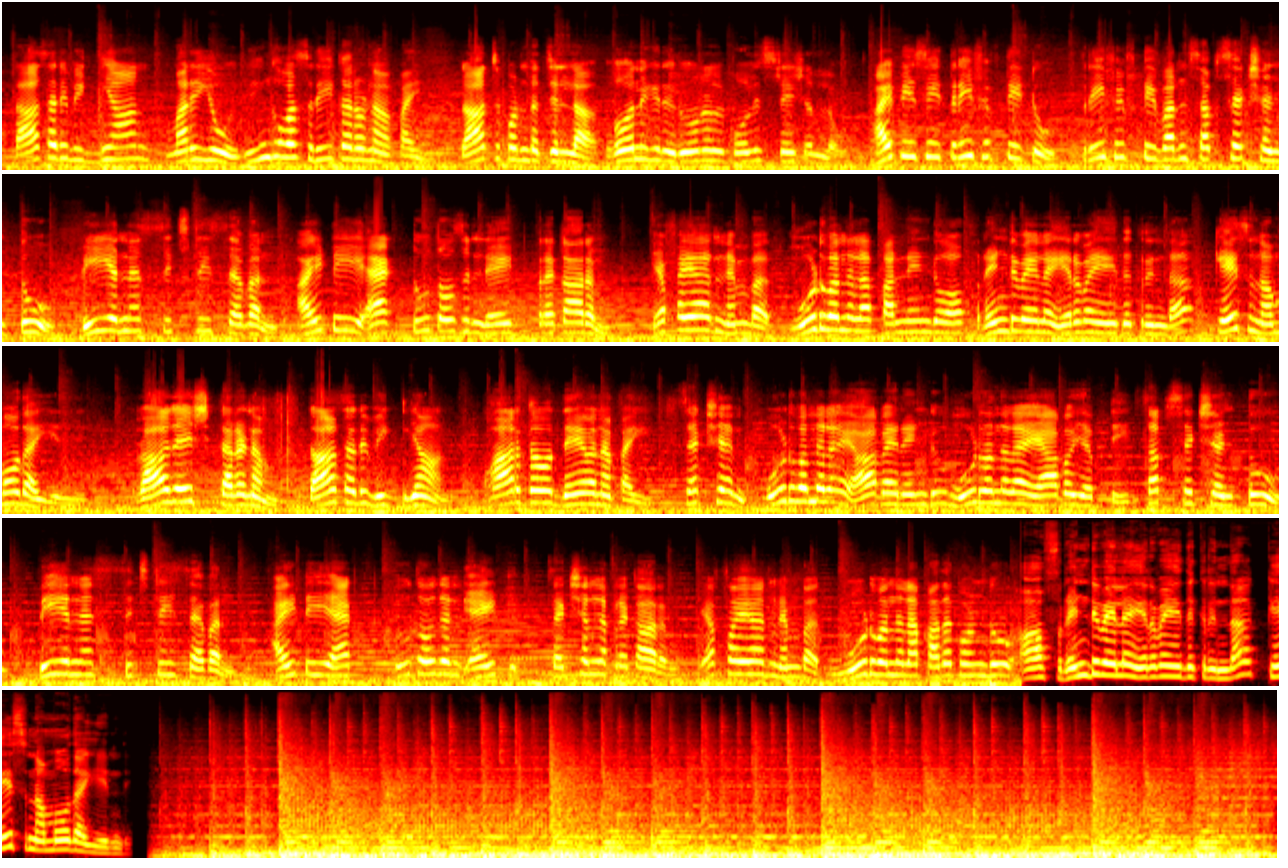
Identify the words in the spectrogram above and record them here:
దాసరి విజ్ఞాన్ మరియు ఇంగువ శ్రీకరుణపై రాచకొండ జిల్లా భువనగిరి రూరల్ పోలీస్ స్టేషన్లో IPC three fifty two three fifty one sub section two BNS sixty seven IT act two thousand eight ప్రకారం ఎఫ్ఐఆర్ నెంబర్ మూడు వందల పన్నెండు ఆఫ్ రెండు వేల ఇరవై ఐదు క్రింద కేసు నమోదయ్యింది. రాజేష్ కరణం దాసరి విజ్ఞాన్. భార్గవ్ దేవనపై సెక్షన్ మూడు వందల యాభై రెండు మూడు వందల యాభై ఒకటి sub section two BNS sixty seven IT act two thousand eight సెక్షన్ల ప్రకారం ఎఫ్ఐఆర్ నెంబర్ మూడు వందల పదకొండు ఆఫ్ రెండు వేల ఇరవై ఐదు క్రింద కేసు నమోదయ్యింది.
